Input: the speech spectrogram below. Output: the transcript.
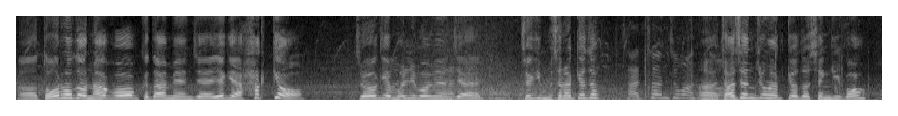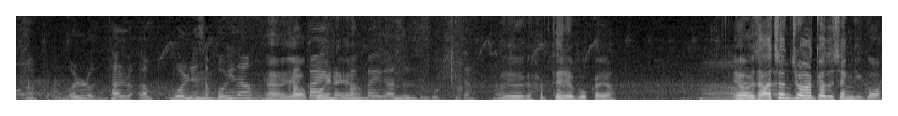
어, 도로도 나고 그 다음에 이제 여기 학교 저기 멀리 보면 이제 저기 무슨 학교죠? 자천 중학교. 아, 자천중학교도 생기고 어, 얼로 달 어, 멀리서 음. 보이나? 예, 예, 가까이 보이네요. 가까이 가서 음. 좀 봅시다. 어, 여기 확대해 볼까요? 어, 예, 자천중학교도 생기고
